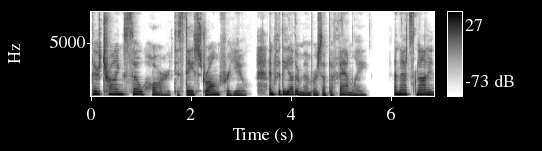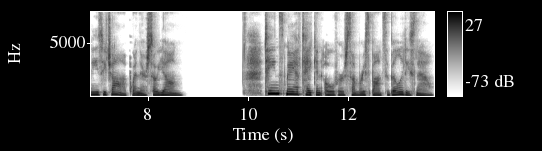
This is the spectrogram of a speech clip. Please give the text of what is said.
They're trying so hard to stay strong for you and for the other members of the family and that's not an easy job when they're so young. Teens may have taken over some responsibilities now,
